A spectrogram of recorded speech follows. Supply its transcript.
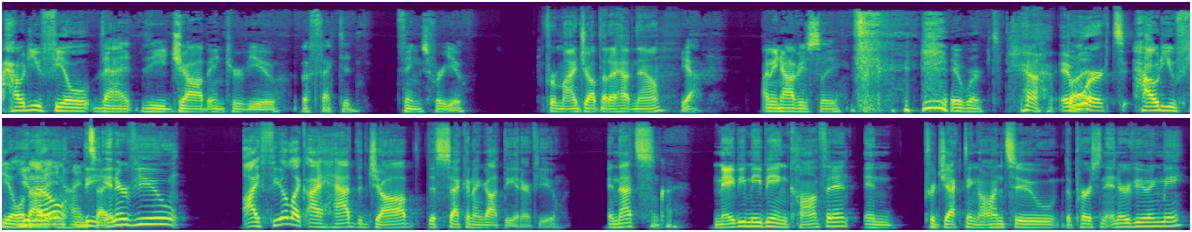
How do you feel that the job interview affected things for you? For my job that I have now, Yeah. I mean, obviously, it worked. yeah, it But worked. How do you feel you about know, it in hindsight? the interview, I feel like I had the job the second I got the interview. And that's okay. maybe me being confident and projecting onto the person interviewing me.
